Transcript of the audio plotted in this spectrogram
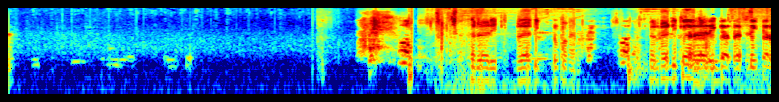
ready ready कर रेडी कर रेडी कर रेडी कर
